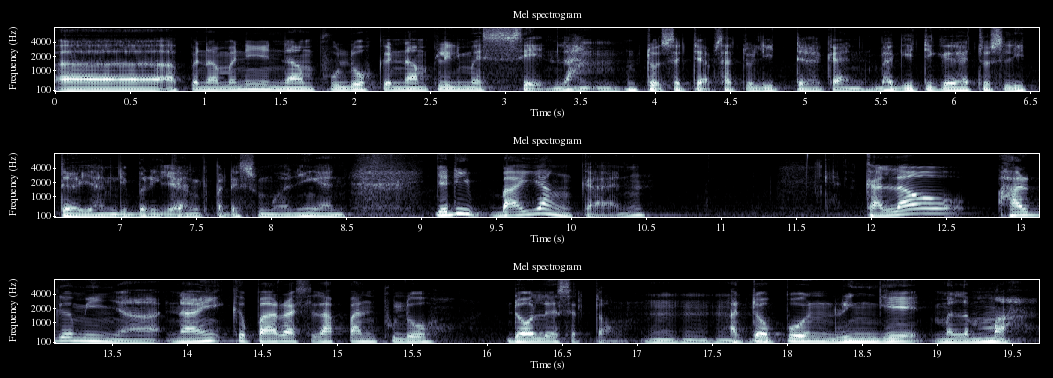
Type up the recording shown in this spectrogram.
uh, apa nama ni 60 ke 65 sen lah mm-hmm. untuk setiap satu liter kan bagi 300 liter yang diberikan yeah. kepada semua ni kan jadi bayangkan kalau harga minyak naik ke paras 80 dolar setong mm-hmm. ataupun ringgit melemah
